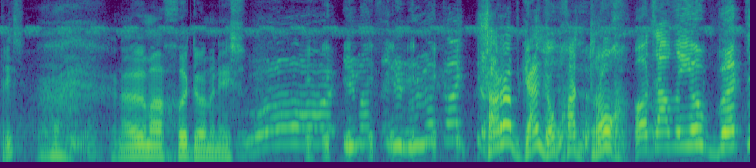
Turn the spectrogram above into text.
Dries. Nou maar goed, Dominees. Iemand in die moeilikheid. Sarap, jy jou gaan drog. Ons sal vir jou bid.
